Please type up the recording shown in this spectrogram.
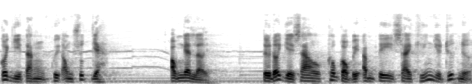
Có vị Tăng khuyên ông xuất gia. Ông nghe lời, Từ đó về sau không còn bị âm ti sai khiến như trước nữa.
